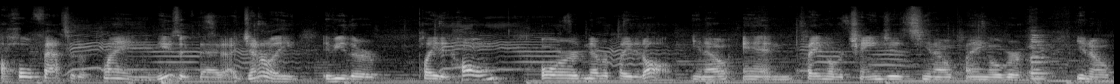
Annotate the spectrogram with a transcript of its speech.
a whole facet of playing music that I generally have either played at home or never played at all, you know, and playing over changes, you know, playing over, you know,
